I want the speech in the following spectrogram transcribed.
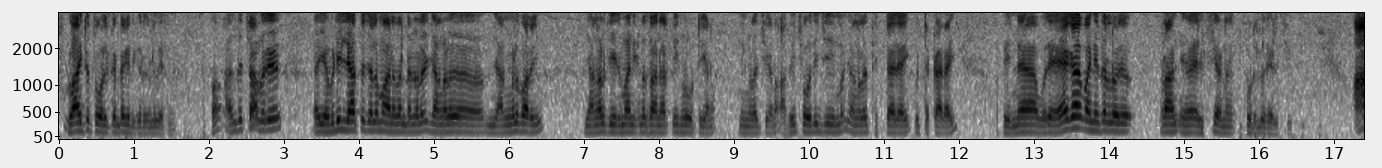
ഫുള്ളായിട്ട് തോൽക്കേണ്ട ഗതികേടുകൾ വരുന്നത്. അപ്പോൾ അതെന്താ വെച്ചാൽ അവർ എവിടെ ഇല്ലാത്ത ചില മാനദണ്ഡങ്ങൾ ഞങ്ങൾ ഞങ്ങൾ പറയും. ഞങ്ങൾ തീരുമാനിക്കുന്ന സ്ഥാനാർത്ഥി നിങ്ങൾ വോട്ട് ചെയ്യണം നിങ്ങൾ ചെയ്യണം. അത് ചോദ്യം ചെയ്യുമ്പോൾ ഞങ്ങൾ തെറ്റാരായി കുറ്റക്കാരായി. പിന്നെ ഒരു ഏക വനിത ഉള്ളൊരു പ്രാൻ എൽ സി ആണ് കൂടലൂർ എൽ സി ആ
